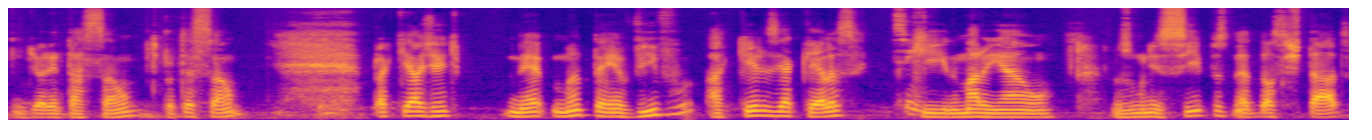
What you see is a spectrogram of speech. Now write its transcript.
de orientação, de proteção, para que a gente né, mantenha vivo aqueles e aquelas Sim. que no Maranhão, nos municípios né, do nosso estado,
